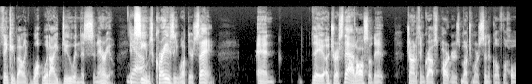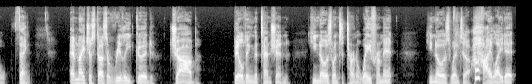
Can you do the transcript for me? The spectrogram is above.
thinking about like what would i do in this scenario? Yeah. it seems crazy what they're saying. And they address that also that jonathan groff's partner is much more cynical of the whole thing. M. Night just does a really good job building the tension. He knows when to turn away from it. He knows when to well, highlight it.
